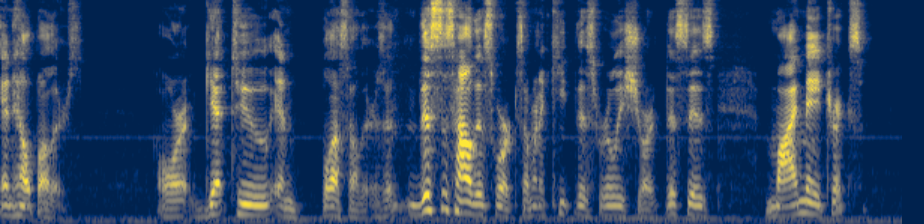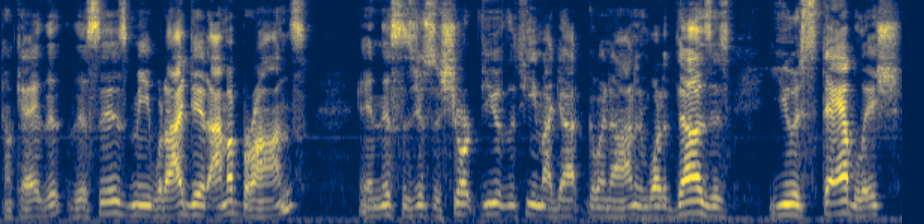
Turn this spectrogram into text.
and help others, or get to and bless others. And this is how this works. I'm going to keep this really short. This is my matrix Okay, th this is me, what I did. I'm a bronze, and this is just a short view of the team I got going on. And what it does is you establish,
